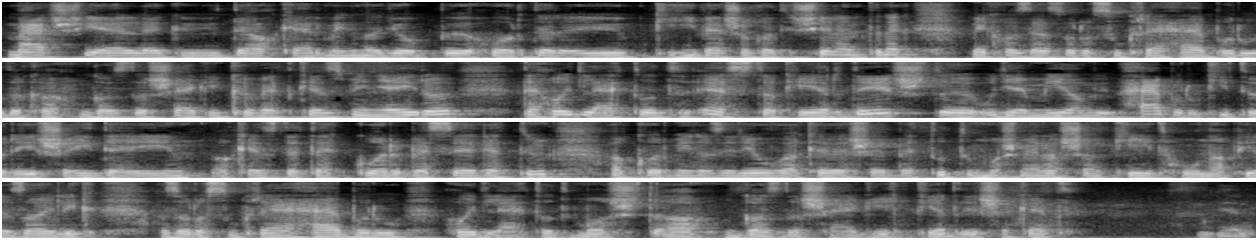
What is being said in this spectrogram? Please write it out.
más jellegű, de akár még nagyobb horderejű kihívásokat is jelentenek, méghozzá az orosz-ukrán háborúnak a gazdasági következményeiről. De hogy látod ezt a kérdést? Ugye mi a háború kitörése idején a kezdetekkor beszélgettünk, akkor még azért jóval kevesebbet tudtunk, most már lassan két hónapja zajlik az orosz-ukrán háború. Hogy látod most a gazdasági kérdéseket. Igen,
